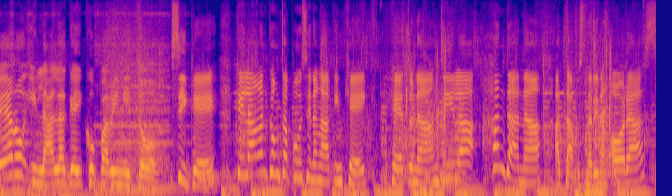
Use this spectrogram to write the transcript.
Pero ilalagay ko pa rin ito. Sige, kailangan kong tapusin ang aking cake. Heto na ang dila, handa na, at tapos na rin ang oras.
